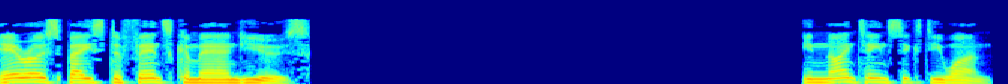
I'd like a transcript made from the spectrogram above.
Aerospace Defense Command use In 1961,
